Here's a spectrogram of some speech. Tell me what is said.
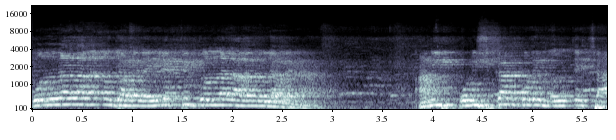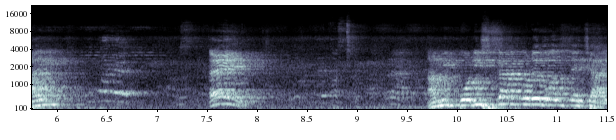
দোলনা লাগানো যাবে না, ইলেকট্রিক দোলনা লাগানো যাবে না। আমি পরিষ্কার করে বলতে চাই এই আমি পরিষ্কার করে বলতে চাই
